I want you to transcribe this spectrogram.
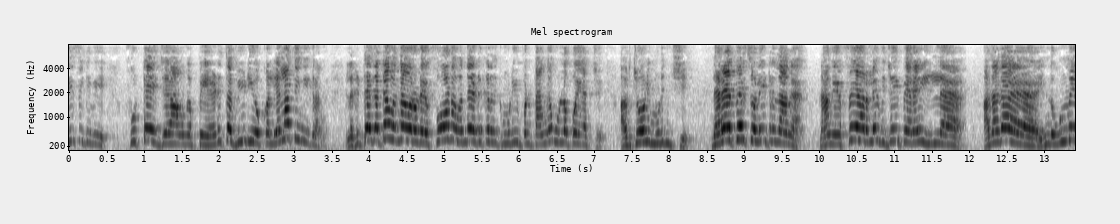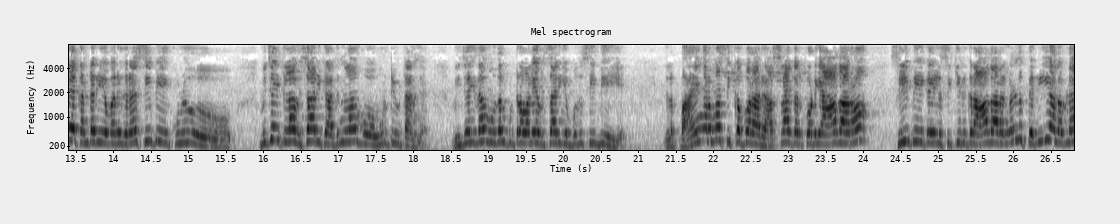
சிசிடிவி ஃபுட்டேஜ் அவங்க இப்ப எடுத்த வீடியோக்கள் எல்லாத்தையும் கேட்குறாங்க இல்ல கிட்டத்தட்ட வந்து அவருடைய போனை வந்து எடுக்கிறதுக்கு முடிவு பண்ணிட்டாங்க உள்ள போயாச்சு. அவர் ஜோலி முடிஞ்சுச்சு. நிறைய பேர் சொல்லிட்டு இருந்தாங்க. நாங்க எஃப்ஐஆர்ல விஜய் பேரே இல்ல. அதாக இந்த உண்மையை கண்டறிய வருகிற சிபிஐ குழு விஜய்க்கெல்லாம் விசாரிக்காதுன்னுலாம் உருட்டி விட்டானுங்க. விஜய் தான் முதல் குற்றவாளியா விசாரிக்க போது சிபிஐ இதுல பயங்கரமா சிக்க போறாரு. அஸ்ராகர்கோடைய ஆதாரம் சிபிஐ கையில சிக்கி இருக்கிற ஆதாரங்கள்னு பெரிய அளவுல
